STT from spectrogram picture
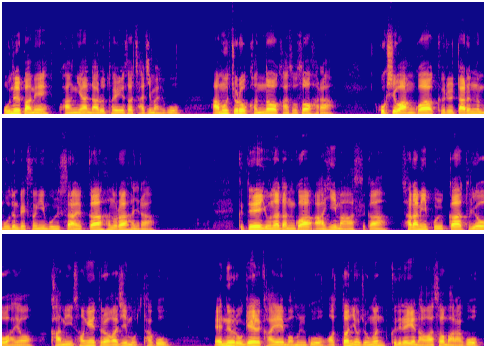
오늘 밤에 광야 나루터에서 자지 말고 아무쪼록 건너가소서 하라. 혹시 왕과 그를 따르는 모든 백성이 몰사할까 하노라 하니라. 그때 요나단과 아히마아스가 사람이 볼까 두려워하여 감히 성에 들어가지 못하고 에느로겔 가에 머물고 어떤 여종은 그들에게 나와서 말하고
